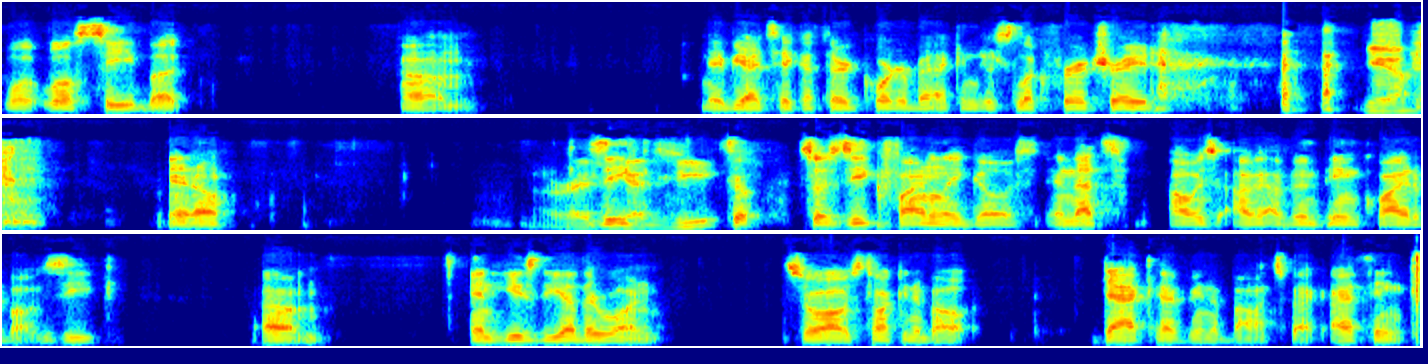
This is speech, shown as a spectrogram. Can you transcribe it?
we'll, we'll see. But um, maybe I take a third quarterback and just look for a trade, Yeah. you know? All right. Zeke. Yeah, Zeke. So so Zeke finally goes, and that's I was I, I've been being quiet about Zeke, um, and he's the other one. So I was talking about Dak having a bounce back. I think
